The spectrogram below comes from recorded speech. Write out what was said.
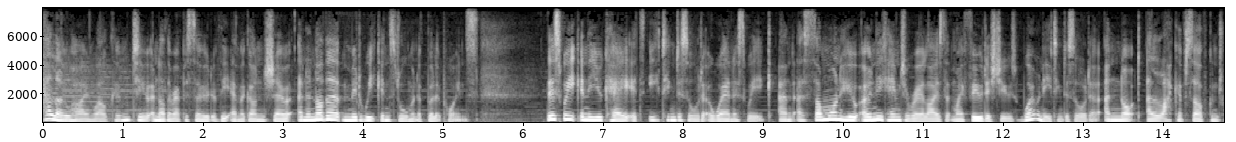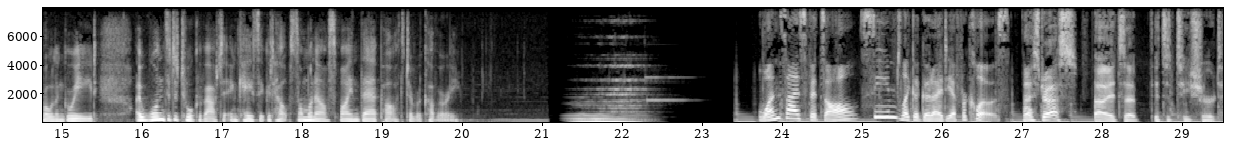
Hello, hi, and welcome to another episode of The Emma Gunn Show and another midweek instalment of Bullet Points. This week in the UK, it's Eating Disorder Awareness Week, and as someone who only came to realise that my food issues were an eating disorder and not a lack of self control and greed, I wanted to talk about it in case it could help someone else find their path to recovery. One size fits all seemed like a good idea for clothes Nice dress. Uh, it's a it's a t-shirt.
